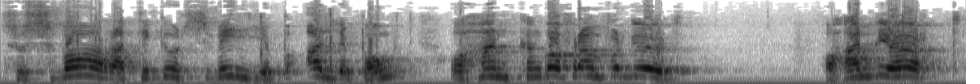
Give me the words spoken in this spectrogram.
Så svarer til Guds vilje på alle punkt, og han kan gå fram for Gud. Og han blir hørt.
